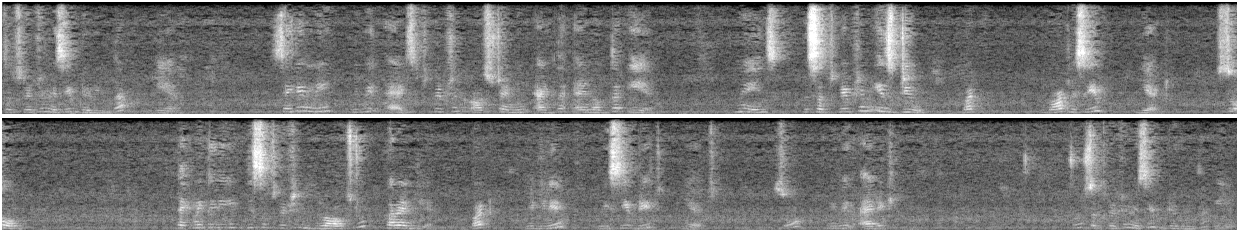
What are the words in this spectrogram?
subscription received during the year. Secondly, we will add subscription outstanding at the end of the year. Means the subscription is due but not received yet. So technically this subscription belongs to current year but we didn't receive it yet. So we will add it subscription received during the year.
